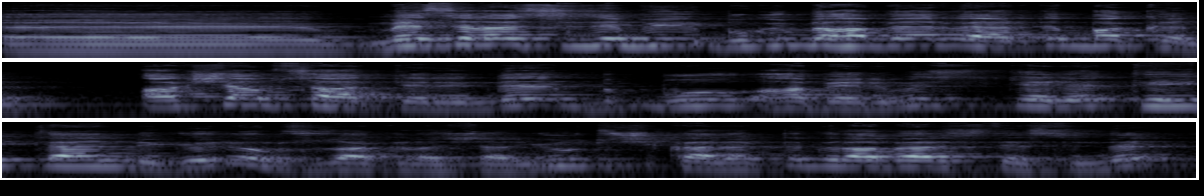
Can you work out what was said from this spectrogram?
Ee, mesela size bir bugün bir haber verdim. Bakın akşam saatlerinde bu- haberimiz gene teyitlendi. Görüyor musunuz arkadaşlar? Yurt dışı kaynaklı bir haber sitesinde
